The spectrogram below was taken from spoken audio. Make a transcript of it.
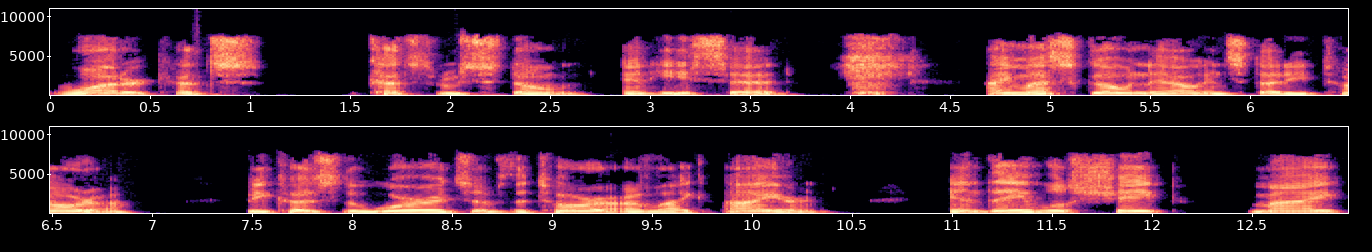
water cuts cuts through stone, and he said, "I must go now and study Torah." Because the words of the Torah are like iron, and they will shape my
